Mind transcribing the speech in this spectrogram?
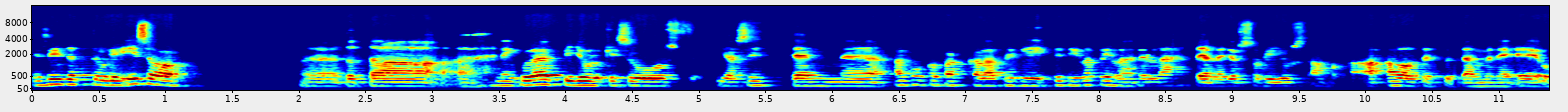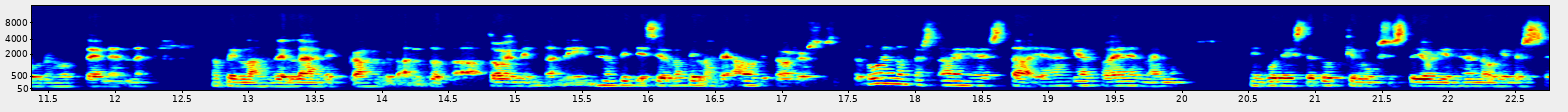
Ja siitä tuli iso tota, niin kuin lööppijulkisuus ja sitten Akunko Pakkala piti, piti Lapinlahden lähteellä, jos oli just aloitettu tämmöinen EU-rahoitteinen Lapinlahden lähdekahvilan tota, toiminta, niin hän piti siellä Lapinlahden auditoriossa sitten luennon tästä aiheesta ja hän kertoi enemmän niin kuin niistä tutkimuksista, joihin hän oli tässä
